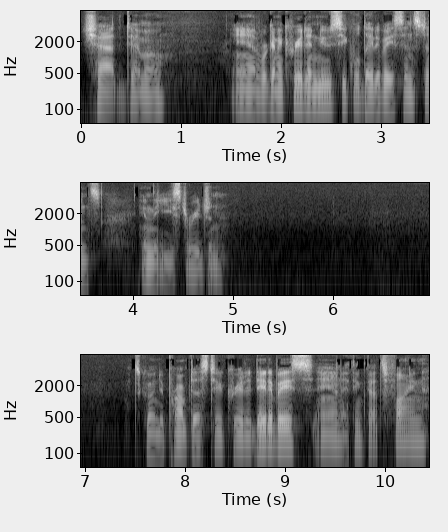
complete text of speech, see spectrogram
Chat Demo. And we're going to create a new SQL database instance in the East region. It's going to prompt us to create a database, and I think that's fine.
